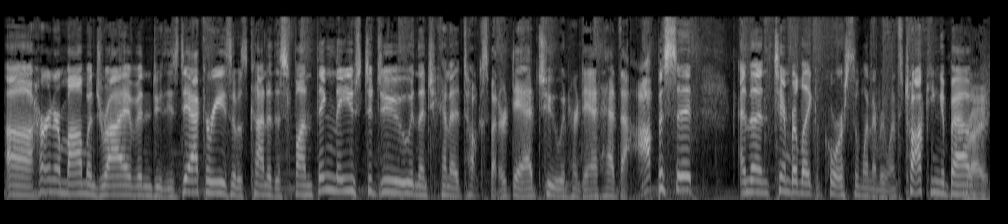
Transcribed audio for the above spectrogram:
uh, her and her mom would drive and do these daiquiris. It was kind of this fun thing they used to do. And then she kind of talks about her dad, too. And her dad had the opposite. And then Timberlake, of course, the one everyone's talking about. Right.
